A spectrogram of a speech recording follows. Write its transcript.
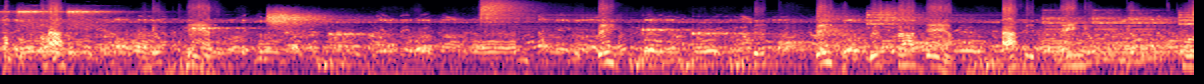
for after. You damn. They, they, they, this goddamn, after Daniel, you, for,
